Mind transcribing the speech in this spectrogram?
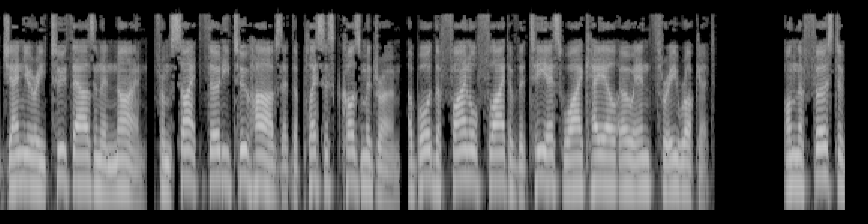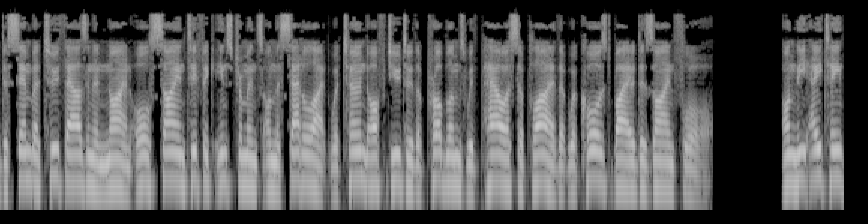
January 2009, from Site 32 halves at the Plesetsk Cosmodrome, aboard the final flight of the TSYKLON-3 rocket. On 1 December 2009 all scientific instruments on the satellite were turned off due to the problems with power supply that were caused by a design flaw. On 18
